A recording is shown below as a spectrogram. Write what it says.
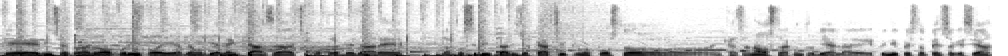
che vincere con l'Agropoli poi abbiamo Biella in casa ci potrebbe dare la possibilità di giocarci il primo posto in casa nostra contro Biella. E quindi questo penso che sia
